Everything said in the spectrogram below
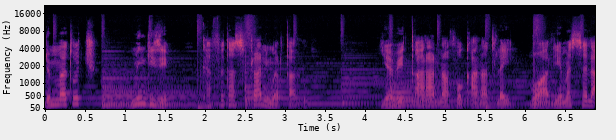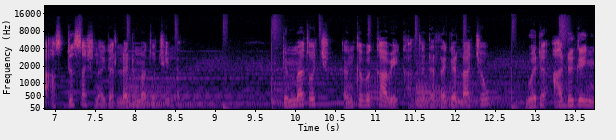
ድመቶች ምንጊዜም ከፍታ ስፍራን ይመርጣሉ። የቤት ጣራና ፎቅ አናት ላይ መዋል የመሰለ አስደሳች ነገር ለድመቶች የለም። ድመቶች እንክብካቤ ካልተደረገላቸው ወደ አደገኛ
